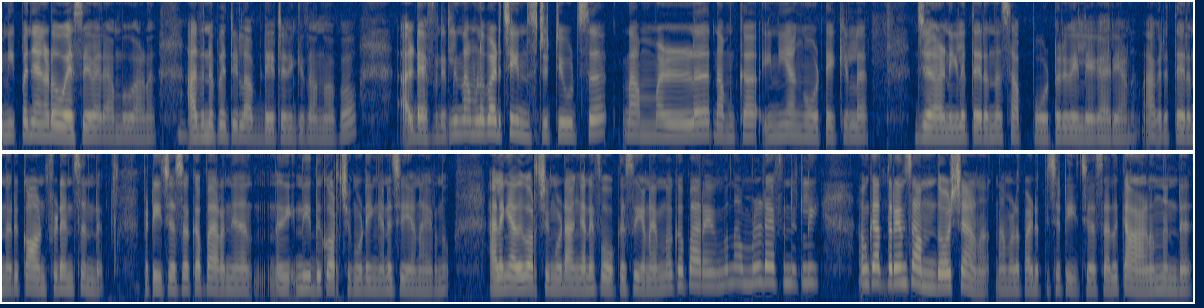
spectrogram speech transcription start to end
ഇനിയിപ്പോൾ ഞങ്ങളുടെ ഒ എസ് എ വരാൻ പോവാണ്. അതിനെ പറ്റിയുള്ള അപ്ഡേറ്റ് എനിക്ക് തന്നു. അപ്പോൾ ഡെഫിനറ്റ്ലി നമ്മൾ പഠിച്ച ഇൻസ്റ്റിറ്റ്യൂട്ട്സ് നമ്മൾ നമുക്ക് ഇനി അങ്ങോട്ടേക്കുള്ള ജേണിയിൽ തരുന്ന സപ്പോർട്ട് ഒരു വലിയ കാര്യമാണ്. അവർ തരുന്ന ഒരു കോൺഫിഡൻസ് ഉണ്ട് ഇപ്പോൾ ടീച്ചേഴ്സൊക്കെ പറഞ്ഞ് "നീ- ഇത് കുറച്ചും കൂടി ഇങ്ങനെ ചെയ്യണമായിരുന്നു അല്ലെങ്കിൽ അത് കുറച്ചും കൂടി അങ്ങനെ ഫോക്കസ് ചെയ്യണം എന്നൊക്കെ പറയുമ്പോൾ നമ്മൾ ഡെഫിനറ്റ്ലി നമുക്ക് അത്രയും സന്തോഷമാണ് നമ്മൾ പഠിപ്പിച്ച ടീച്ചേഴ്സ് അത് കാണുന്നുണ്ട്.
